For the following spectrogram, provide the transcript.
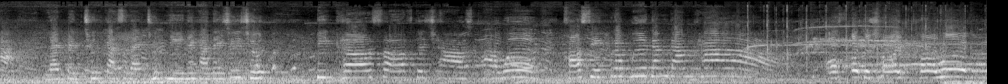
ค่ะ และเป็นชุดการแสดงชุดนี้นะคะในชื่อชุด Because of the Child's Power ขอเสียงปรบมือดังๆค่ะ of the Child Power ครับ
